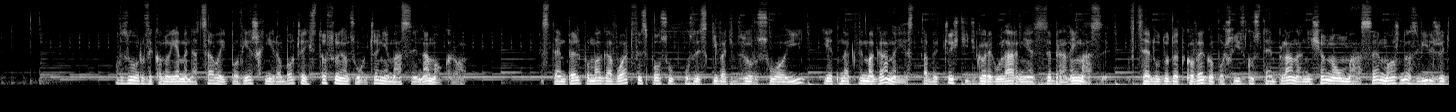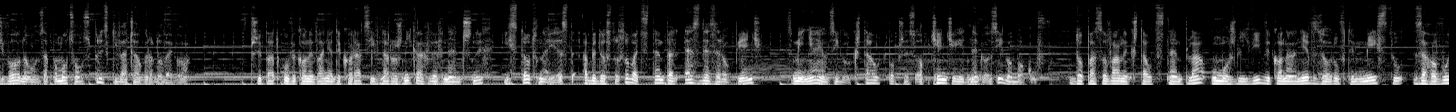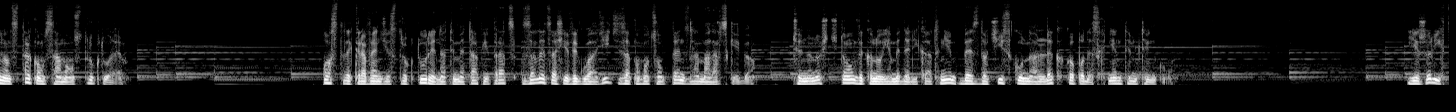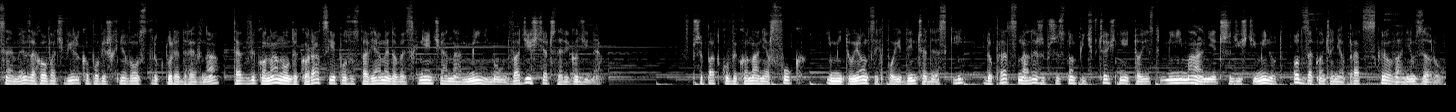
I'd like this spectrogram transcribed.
Wzór wykonujemy na całej powierzchni roboczej stosując łączenie masy na mokro. Stempel pomaga w łatwy sposób uzyskiwać wzór słoi, jednak wymagane jest, aby czyścić go regularnie z zebranej masy. W celu dodatkowego poślizgu stempla naniesioną masę można zwilżyć wodą za pomocą spryskiwacza ogrodowego. Przypadku wykonywania dekoracji w narożnikach wewnętrznych istotne jest, aby dostosować stempel SD05, zmieniając jego kształt poprzez obcięcie jednego z jego boków. Dopasowany kształt stempla umożliwi wykonanie wzoru w tym miejscu, zachowując taką samą strukturę. Ostre krawędzie struktury na tym etapie prac zaleca się wygładzić za pomocą pędzla malarskiego. Czynność tą wykonujemy delikatnie, bez docisku na lekko podeschniętym tynku. Jeżeli chcemy zachować wielkopowierzchniową strukturę drewna, tak wykonaną dekorację pozostawiamy do weschnięcia na minimum 24 godziny. W przypadku wykonania fug imitujących pojedyncze deski, do prac należy przystąpić wcześniej, to jest minimalnie 30 minut od zakończenia prac z kreowaniem wzoru.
